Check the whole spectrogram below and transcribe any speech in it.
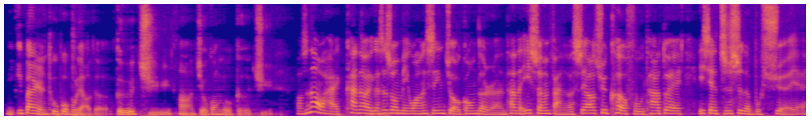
你一般人突破不了的格局啊。九宫有格局，老师，那我还看到一个是说冥王星九宫的人，他的一生反而是要去克服他对一些知识的不屑耶。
